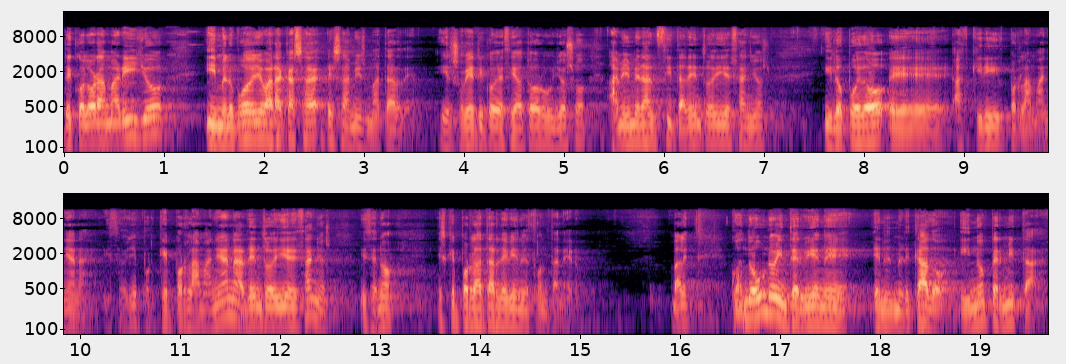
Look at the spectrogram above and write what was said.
de color amarillo y me lo puedo llevar a casa esa misma tarde. Y el soviético decía todo orgulloso, a mí me dan cita dentro de 10 años y lo puedo eh, adquirir por la mañana. dice, oye, ¿por qué por la mañana dentro de 10 años? dice, no, es que por la tarde viene el fontanero. ¿Vale? Cuando uno interviene en el mercado y no, permita,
